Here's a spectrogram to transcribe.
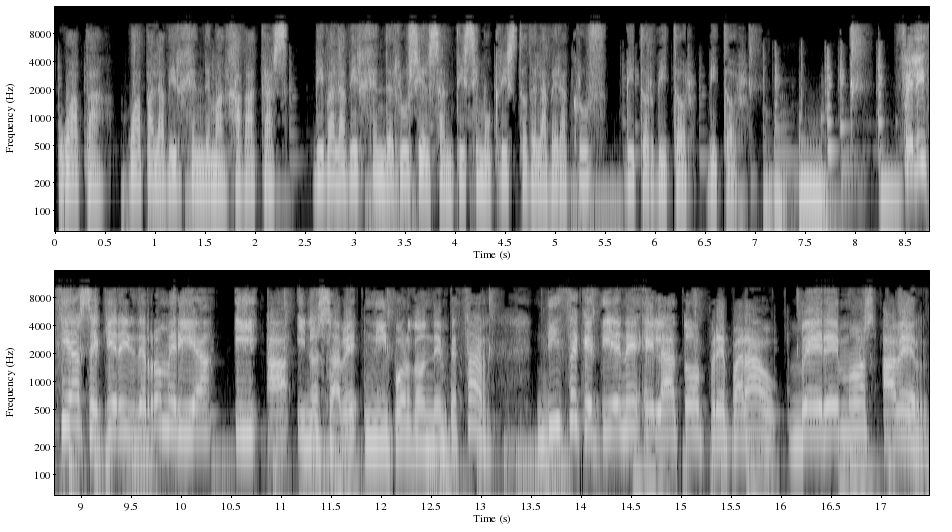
Guapa, guapa la Virgen de Manjabacas, viva la Virgen de Rus y el Santísimo Cristo de la Veracruz, Vítor, Vítor, Vítor. Felicia se quiere ir de romería y A y no sabe ni por dónde empezar. Dice que tiene el ato preparado. Veremos a ver.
